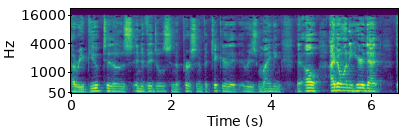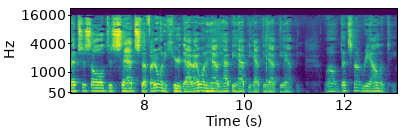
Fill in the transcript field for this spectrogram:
a rebuke to those individuals and the person in particular that is reminding that oh, I don't want to hear that. That's just all just sad stuff. I don't want to hear that. I want to have happy, happy, happy, happy, happy. Well, that's not reality.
